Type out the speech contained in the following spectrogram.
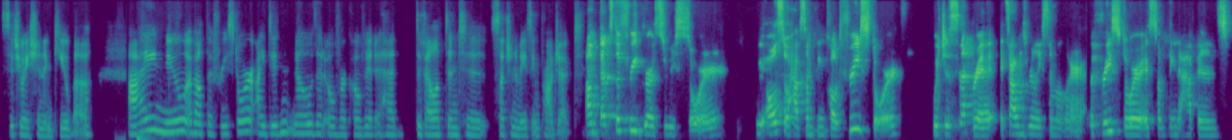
situation in cuba I knew about the free store. I didn't know that over COVID it had developed into such an amazing project. Um, that's the free grocery store. We also have something called Free Store, which is separate. It sounds really similar. The Free Store is something that happens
